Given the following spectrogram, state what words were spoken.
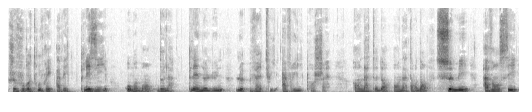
Je vous retrouverai avec plaisir au moment de la pleine lune le 28 avril prochain. En attendant, en attendant, semez, avancez,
